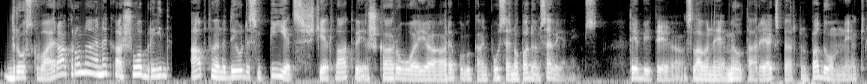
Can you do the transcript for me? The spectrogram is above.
drusku vairāk runāja nekā šobrīd. Aptuveni 25 šķiet latvieši karoja republikāņu pusē no padomju savienības. Tie bija tie slavenie militārie eksperti un padomnieki,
